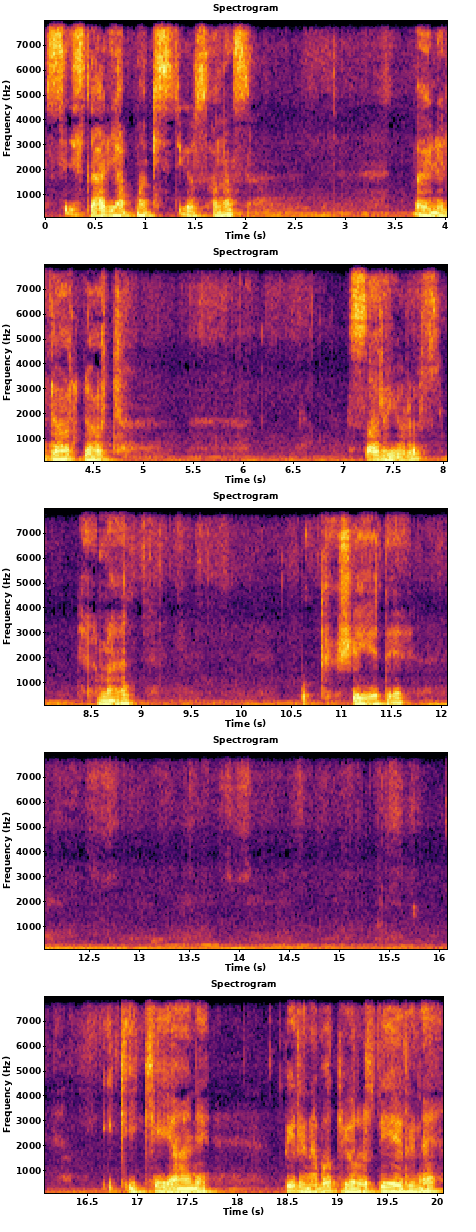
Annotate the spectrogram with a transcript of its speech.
Sizler yapmak istiyorsanız böyle 4 4 sarıyoruz. Hemen bu köşeye de 2 2 yani birine batıyoruz diğerine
